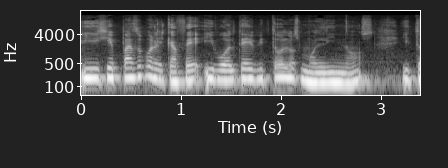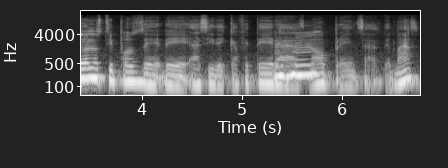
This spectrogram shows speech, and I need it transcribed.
Y dije, paso por el café y volteé y vi todos los molinos y todos los tipos de, de así, de cafeteras, ¿no? Prensas, demás.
